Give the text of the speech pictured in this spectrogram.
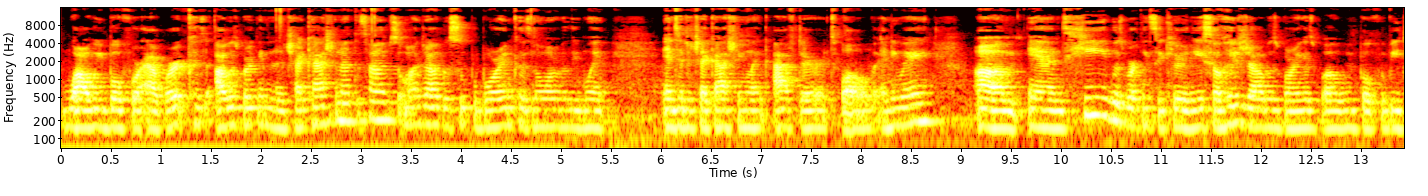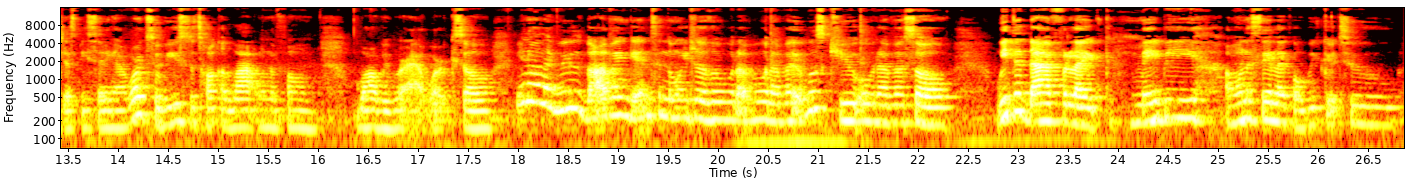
while we both were at work because I was working in the check cashing at the time. So my job was super boring because no one really went into the check cashing like after 12 anyway. Um, and he was working security, so his job was boring as well. We both would be just be sitting at work, so we used to talk a lot on the phone while we were at work. So you know, like we was vibing, getting to know each other, whatever, whatever. It was cute or whatever. So we did that for like maybe I want to say like a week or two,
